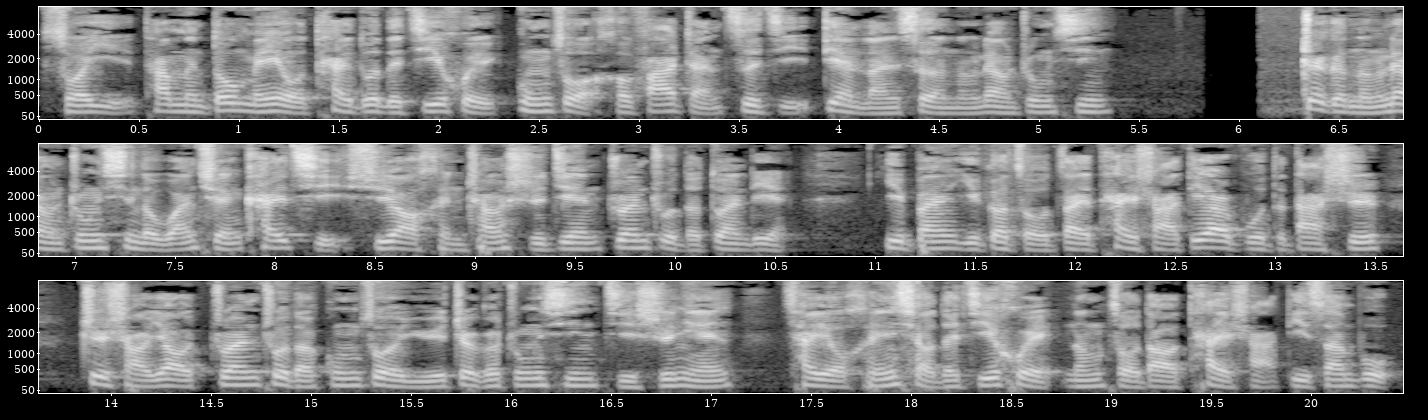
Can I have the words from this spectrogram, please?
所以他们都没有太多的机会工作和发展自己靛蓝色能量中心。这个能量中心的完全开启需要很长时间专注的锻炼。一般一个走在太傻第二步的大师，至少要专注地工作于这个中心几十年，才有很小的机会能走到太傻第三步。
